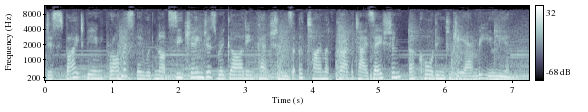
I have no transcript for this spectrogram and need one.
despite being promised they would not see changes regarding pensions at the time of privatization, according to GMB Union.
